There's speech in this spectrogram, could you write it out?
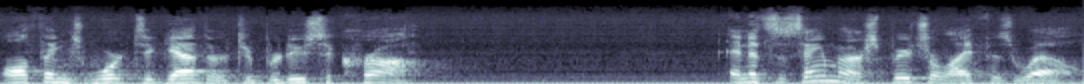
all things work together to produce a crop. And it's the same with our spiritual life as well.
